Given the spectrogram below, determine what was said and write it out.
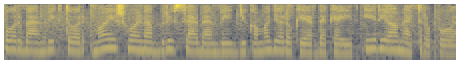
Orbán Viktor, ma és holnap Brüsszelben védjük a magyarok érdekeit, írja a Metropol.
